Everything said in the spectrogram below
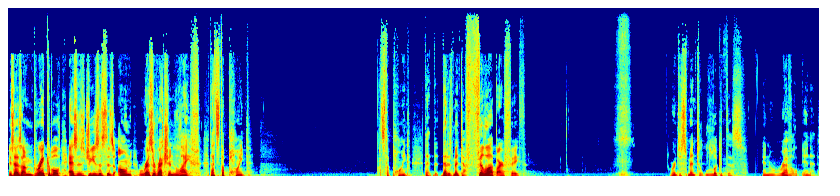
is as unbreakable as is Jesus' own resurrection life. That's the point. That's the point that, that is meant to fill up our faith. We're just meant to look at this and revel in it.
